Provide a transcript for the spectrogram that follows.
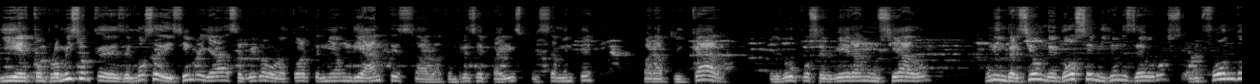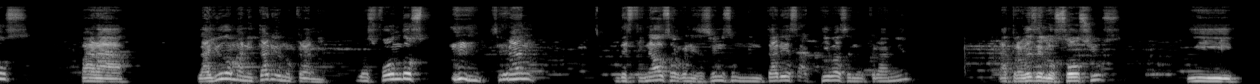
Y el compromiso que desde el 12 de diciembre ya Servir Laboratorio tenía un día antes a la conferencia de París, precisamente para aplicar, el grupo Servier ha anunciado una inversión de 12 millones de euros en fondos para la ayuda humanitaria en Ucrania. Los fondos serán destinados a organizaciones humanitarias activas en Ucrania a través de los socios y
